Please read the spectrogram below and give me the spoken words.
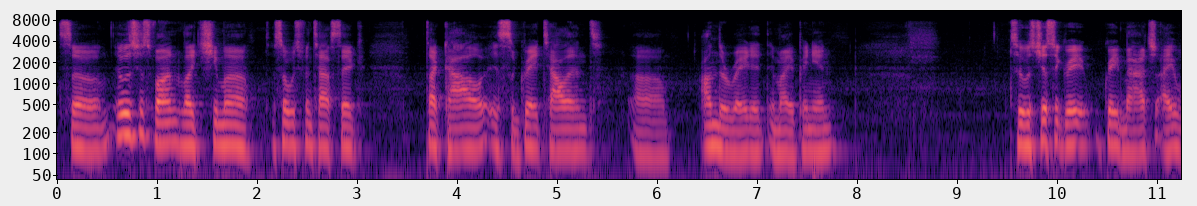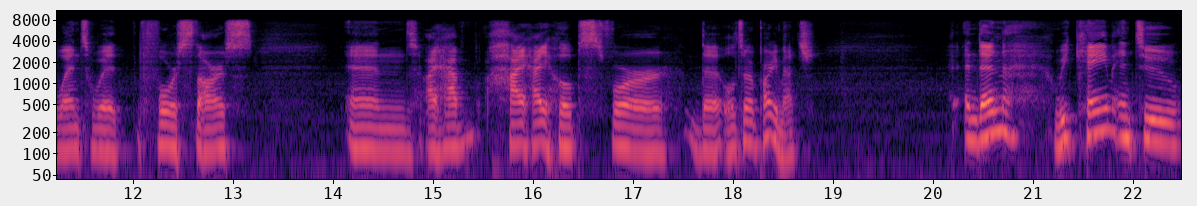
So it was just fun. Like Shima is always fantastic. Takao is a great talent, uh, underrated in my opinion. So it was just a great great match. I went with four stars, and I have high high hopes for the Ultimate Party match. And then we came into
